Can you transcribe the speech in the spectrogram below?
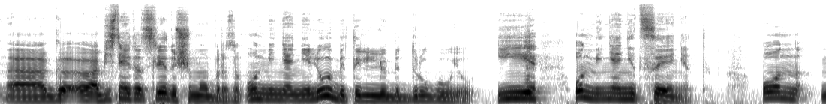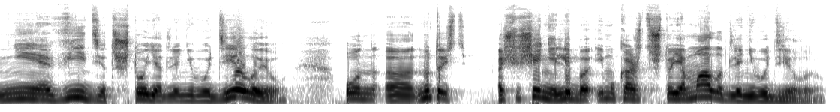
э, объясняют это следующим образом. Он меня не любит или любит другую, и он меня не ценит он не видит, что я для него делаю, он, э, ну то есть ощущение, либо ему кажется, что я мало для него делаю,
